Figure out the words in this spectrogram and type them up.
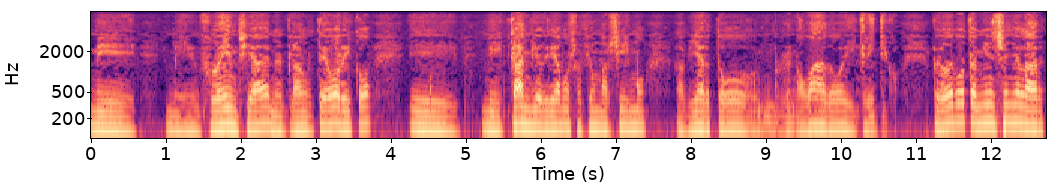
mi, mi influencia en el plano teórico y mi cambio, diríamos, hacia un marxismo abierto, renovado y crítico. Pero debo también señalar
